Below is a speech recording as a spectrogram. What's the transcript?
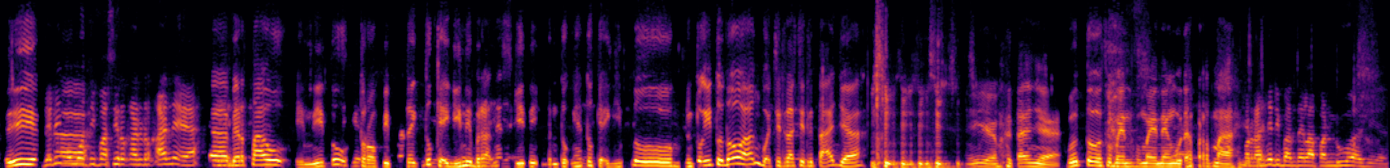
iya. Jadi memotivasi rekan-rekannya ya. Ya, biar tahu ini tuh trofi League tuh kayak gini beratnya segini bentuknya tuh kayak gitu untuk itu doang buat cerita-cerita aja iya makanya butuh pemain-pemain yang udah pernah gitu. Pernahnya di bantai 82 sih ya.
